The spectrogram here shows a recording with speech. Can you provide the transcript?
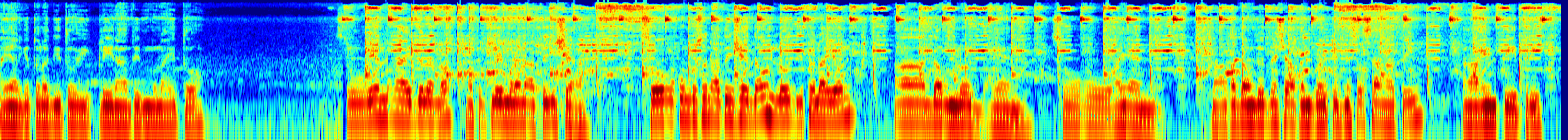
Ayan, katulad dito, i-play natin muna ito. So, ayan mga idol, ano, mati-play muna natin siya. So, kung gusto natin siya download, ito na yung ah, download. Ayan. So, ayan, makaka-download na siya, converted na siya sa ating ah, MP3.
